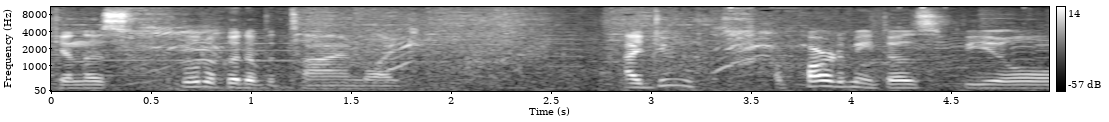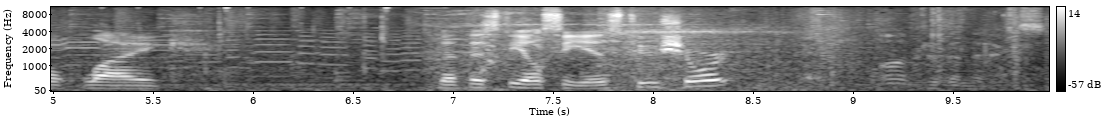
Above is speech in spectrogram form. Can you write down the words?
like in this little bit of a time, like I do, a part of me does feel like that this DLC is too short On to the next.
